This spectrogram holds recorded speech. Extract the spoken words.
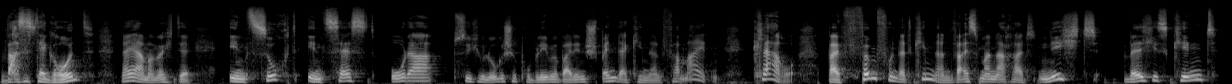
Was ist der Grund? Naja, man möchte Inzucht, Inzest oder psychologische Probleme bei den Spenderkindern vermeiden. Klaro, bei 500 Kindern weiß man nachher nicht, welches Kind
